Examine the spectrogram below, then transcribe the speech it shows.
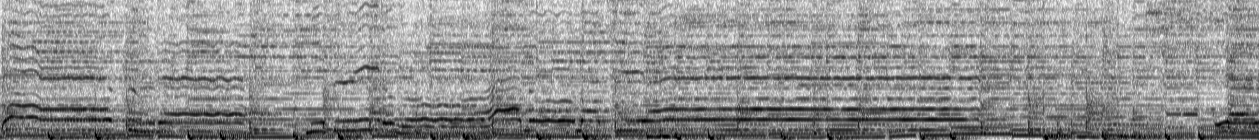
テップで水色のあの街へ。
